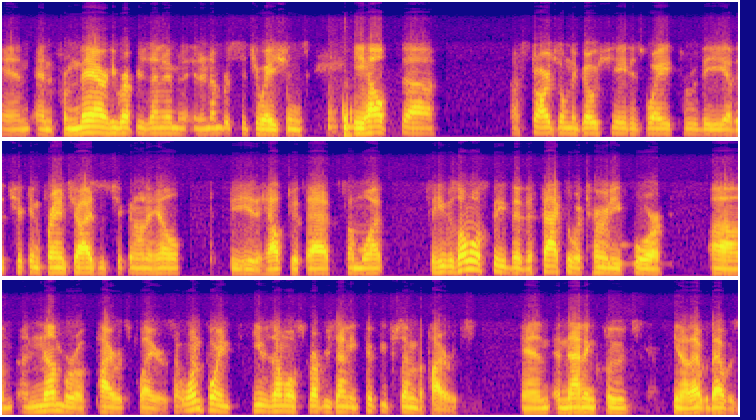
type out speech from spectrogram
And and from there he represented him in, in a number of situations. He helped uh, uh, Stargell negotiate his way through the uh, the chicken franchises chicken on a hill. He helped with that somewhat. So he was almost the, the de facto attorney for um, a number of Pirates players. At one point, he was almost representing 50% of the Pirates, and and that includes, you know, that that was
